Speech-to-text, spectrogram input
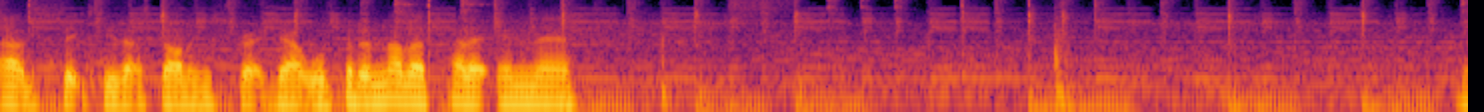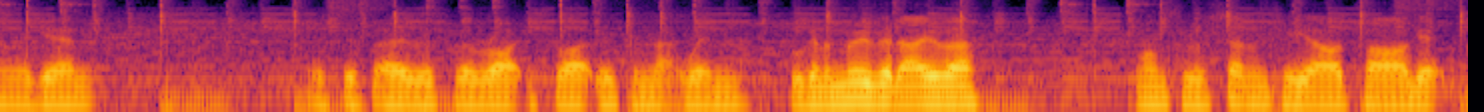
Out to 60, that's starting to stretch out. We'll put another pellet in there. And again, it's just over to the right slightly from that wind. We're going to move it over onto the 70 yard target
